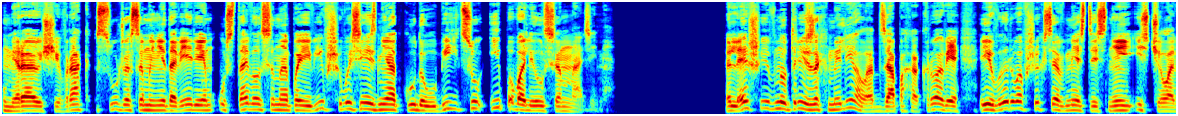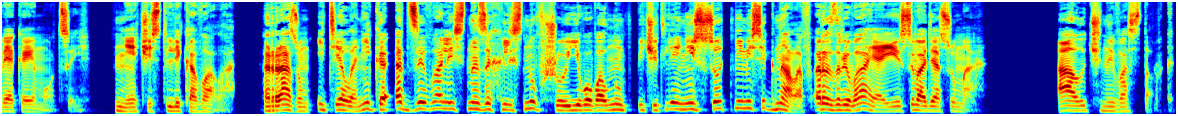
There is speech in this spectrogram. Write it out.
Умирающий враг с ужасом и недоверием уставился на появившегося из ниоткуда убийцу и повалился на землю. Леший внутри захмелел от запаха крови и вырвавшихся вместе с ней из человека эмоций. Нечисть ликовала. Разум и тело Ника отзывались на захлестнувшую его волну впечатлений сотнями сигналов, разрывая и сводя с ума. Алчный восторг,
